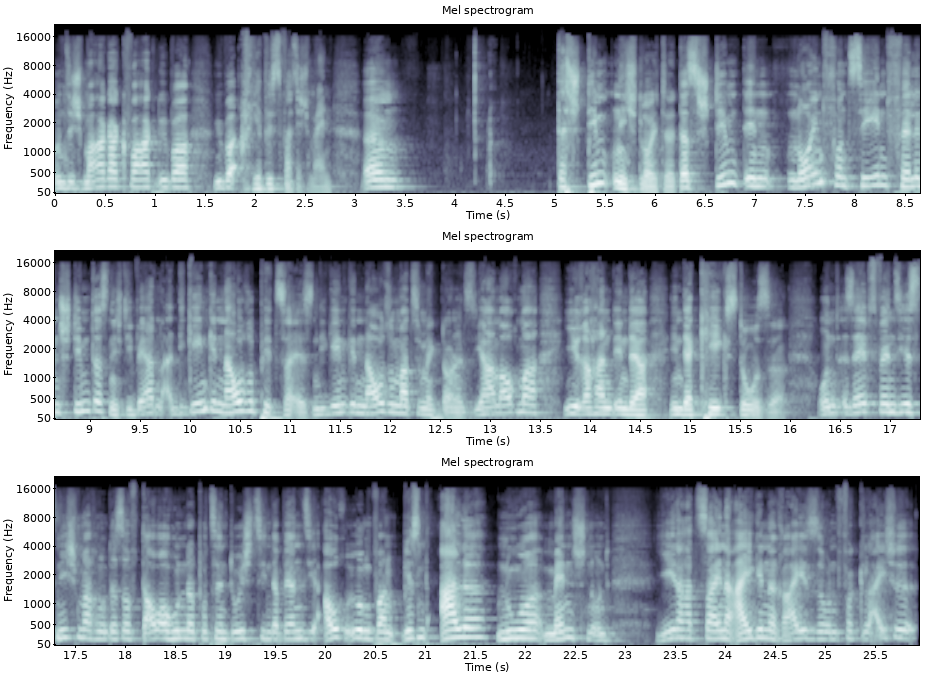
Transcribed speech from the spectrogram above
und sich Magerquark über, über, ach, ihr wisst, was ich meine. Ähm, das stimmt nicht, Leute. Das stimmt in neun von zehn Fällen stimmt das nicht. Die werden, die gehen genauso Pizza essen, die gehen genauso mal zu McDonalds. Die haben auch mal ihre Hand in der, in der Keksdose. Und selbst wenn sie es nicht machen und das auf Dauer 100% durchziehen, da werden sie auch irgendwann, wir sind alle nur Menschen und jeder hat seine eigene Reise und Vergleiche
